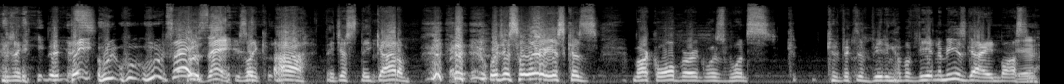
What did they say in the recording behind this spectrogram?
He's like, they, Yes. they, who, who, who's they? Who's they? He's like, ah, they just they got him, which is hilarious because Mark Wahlberg was once c- convicted of beating up a Vietnamese guy in Boston.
